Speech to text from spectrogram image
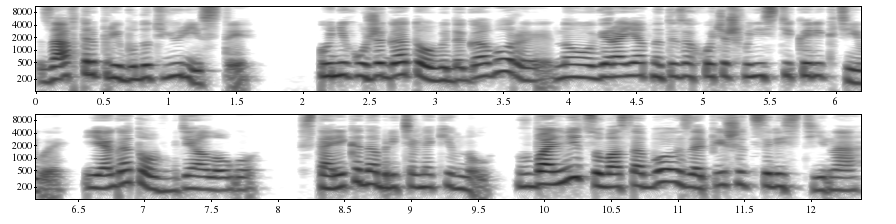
Завтра прибудут юристы. У них уже готовы договоры, но, вероятно, ты захочешь внести коррективы. Я готов к диалогу. Старик одобрительно кивнул. В больницу вас обоих запишет Целестина.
